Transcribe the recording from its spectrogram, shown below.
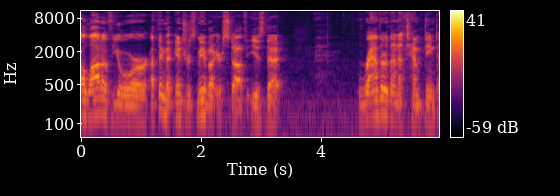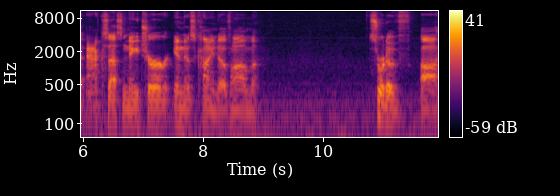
a lot of your a thing that interests me about your stuff is that rather than attempting to access nature in this kind of um, sort of uh,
